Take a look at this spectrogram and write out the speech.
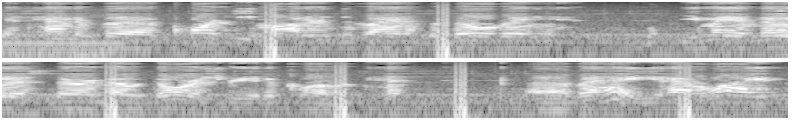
is kind of the quirky modern design of the building. You may have noticed there are no doors for you to close. uh, but hey, you have lights,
